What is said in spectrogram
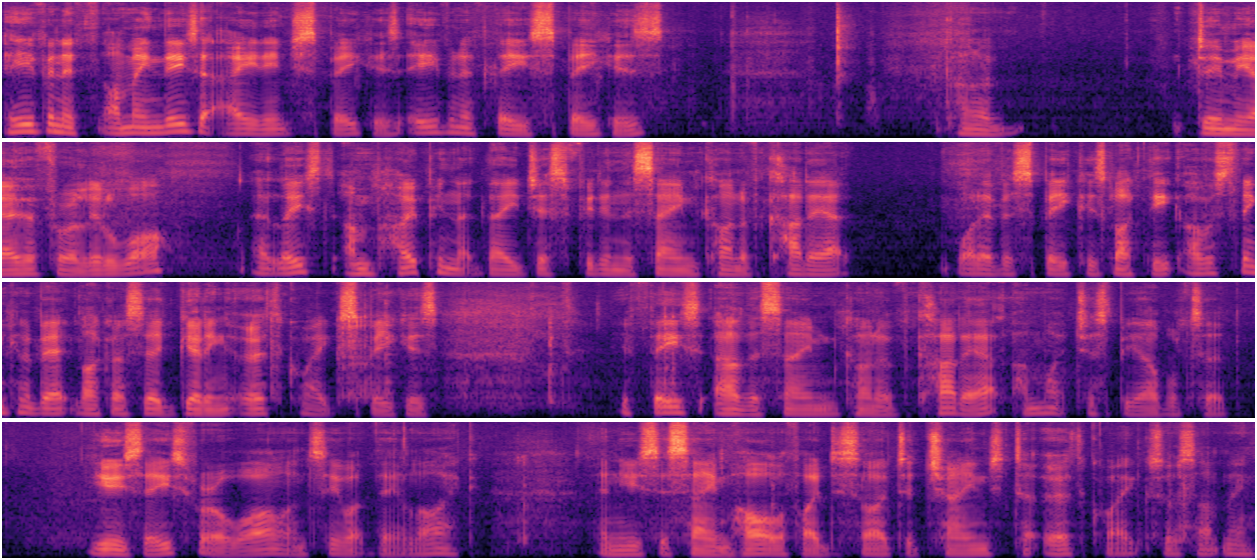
Even if I mean these are eight inch speakers, even if these speakers kind of do me over for a little while, at least I'm hoping that they just fit in the same kind of cutout whatever speakers like the I was thinking about like I said getting earthquake speakers. If these are the same kind of cutout I might just be able to use these for a while and see what they're like and use the same hole if I decide to change to earthquakes or something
